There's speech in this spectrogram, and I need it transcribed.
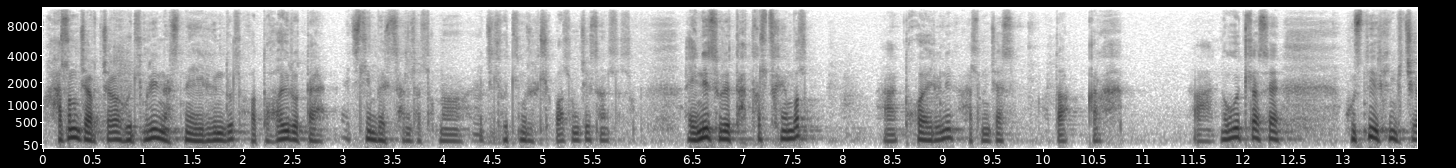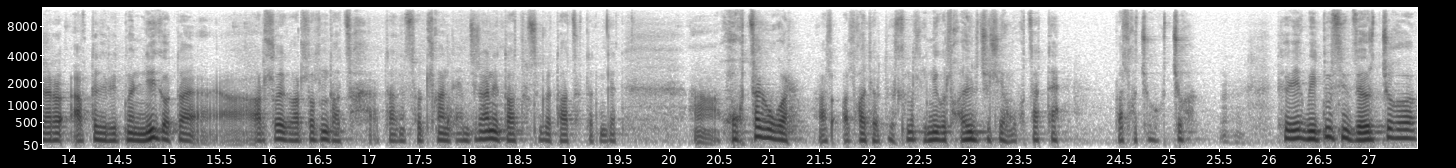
халамж авж байгаа хөдөлмөрийн насны иргэнд бол одоо хоёр удаа ажлын байр санал болгоно. Ажил хөдөлмөр эрхлэх боломжийг санал болгоно. А энэс үрээ татгалзах юм бол тухайн иргэнийг халамжаас одоо гаргах. А нөгөө талаас хүнсний эрхийн бичиг авдаг иргэд маань нэг одоо орлогыг орлуулан тооцох одоо судалгаанд амжиргааны доод түвшингээ тооцогдоод ингээд хугацаагүйгээр олгоод явдаг гэсэн бол энийг бол 2 жилийн хугацаатай болгож өгч байгаа. Тэгэхээр яг биднээсийн зорж байгаа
